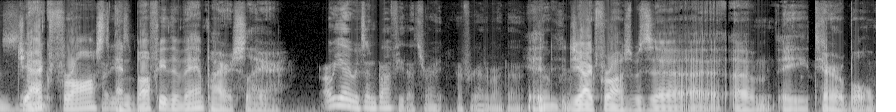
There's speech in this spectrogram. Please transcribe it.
Jack Frost, How do you and s- Buffy the Vampire Slayer. Oh yeah, he was in Buffy. That's right. I forgot about that. Zumbrum. Jack Frost was a um, a terrible,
